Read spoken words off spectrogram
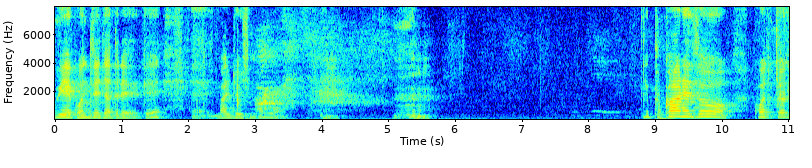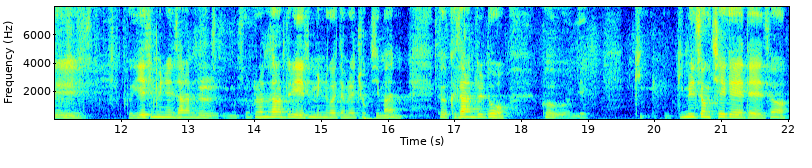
위의 권세자들에게 말 조심하고. 북한에서 저기 그 예수 믿는 사람들 그런 사람들이 예수 믿는 것 때문에 죽지만 그, 그 사람들도 그 이제 기, 김일성 체계에 대해서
